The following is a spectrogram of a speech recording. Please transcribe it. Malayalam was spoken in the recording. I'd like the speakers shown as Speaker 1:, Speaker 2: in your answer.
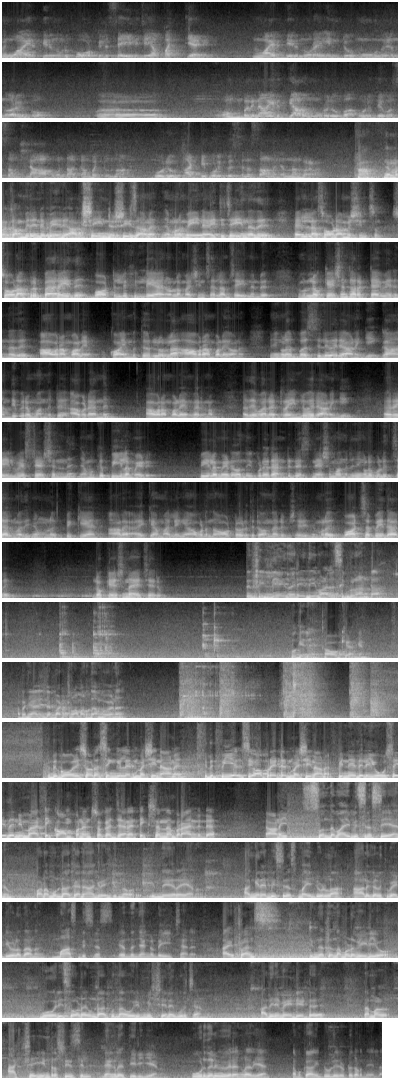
Speaker 1: മൂവായിരത്തി ഇരുന്നൂറ് കോട്ടിൽ സെയിൽ ചെയ്യാൻ പറ്റിയാൽ മൂവായിരത്തി ഇരുന്നൂറ് ഇന്റു മൂന്ന് എന്ന് പറയുമ്പോൾ ഒമ്പതിനായിരത്തി അറുന്നൂറ് രൂപ ഒരു ദിവസം ലാഭം ഉണ്ടാക്കാൻ പറ്റുന്ന ഒരു അടിപൊളി ബിസിനസ്സാണ് എന്നാണ് പറയുന്നത്.
Speaker 2: ആ നമ്മുടെ കമ്പനീന്റെ പേര് അക്ഷയ് ഇൻഡസ്ട്രീസ് ആണ്. നമ്മൾ മെയിനായിട്ട് ചെയ്യുന്നത് എല്ലാ സോഡ മെഷീൻസും. സോഡ പ്രിപ്പയർ ചെയ്ത് ബോട്ടിലിൽ ഫില്ല് ചെയ്യാനുള്ള മെഷീൻസ് എല്ലാം ചെയ്യുന്നുണ്ട്. നമ്മുടെ ലൊക്കേഷൻ കറക്റ്റായി വരുന്നത് ആവറാംപാളയം കോയമ്പത്തൂരിലുള്ള ആവറാംപാളയമാണ്. നിങ്ങൾ ബസ്സിൽ വരികയാണെങ്കിൽ ഗാന്ധിപുരം വന്നിട്ട് അവിടെ നിന്ന് ആവറാംപാളയം വരണം. അതേപോലെ ട്രെയിനിൽ വരികയാണെങ്കിൽ റെയിൽവേ സ്റ്റേഷനിൽ നിന്ന് നമുക്ക് പീളമേട് പീളമേട് വന്ന് ഇവിടെ രണ്ട് ഡെസ്റ്റിനേഷൻ വന്നിട്ട് നിങ്ങൾ വിളിച്ചാൽ മതി. നമ്മൾ പിക്ക് ചെയ്യാൻ ആളെ അയക്കാം. അല്ലെങ്കിൽ അവിടെ നിന്ന് ഓട്ടോ എടുത്തിട്ട് വന്നാലും ശരി. നമ്മൾ വാട്സപ്പ് ചെയ്താൽ ലൊക്കേഷൻ അയച്ചു തരും
Speaker 3: ഇത് ഫില്ല് ചെയ്യുന്ന രീതി വളരെ സിമ്പിൾ ആണ് കേട്ടോ ഓക്കെ അല്ലേ?
Speaker 2: ഓക്കെ ഓക്കെ
Speaker 3: അപ്പം ഞാൻ ഇതിന്റെ ബട്ടൺ അമർത്താൻ പോവാണ്.
Speaker 2: ഇത് ഗോലിസോടെ സിംഗിൾ ഹെഡ് മെഷീൻ ആണ്. ഇത് P L C operated machine ആണ്. പിന്നെ ഇതിൽ യൂസ് ചെയ്ത ന്യൂമാറ്റിക് കോമ്പണൻസ് ഒക്കെ ജനറ്റിക്സ് എന്ന ബ്രാൻഡിന്റെ ആണ്
Speaker 3: സ്വന്തമായി ബിസിനസ് ചെയ്യാനും പണം ഉണ്ടാക്കാനും ആഗ്രഹിക്കുന്നവർ ഇന്നേറെയാണ് അങ്ങനെ ബിസിനസ് മൈൻഡുള്ള ആളുകൾക്ക് വേണ്ടിയുള്ളതാണ് മാസ് ബിസിനസ് എന്ന ഞങ്ങളുടെ ഈ ചാനൽ ഹായ് ഫ്രണ്ട്സ് ഇന്നത്തെ നമ്മുടെ വീഡിയോ ഗോലിസോടെ ഉണ്ടാക്കുന്ന ഒരു മെഷീനെ കുറിച്ചാണ്. അതിനു വേണ്ടിയിട്ട് നമ്മൾ അക്ഷയ് ഇൻഡസ്ട്രീസിൽ ഞങ്ങൾ എത്തിയിരിക്കുകയാണ്. കൂടുതൽ വിവരങ്ങൾ അറിയാൻ നമുക്ക് അതിന്റെ ഉള്ളിലോട്ട് കടന്നില്ല.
